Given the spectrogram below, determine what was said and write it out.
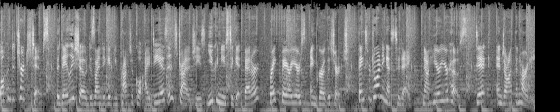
Welcome to Church Tips, the daily show designed to give you practical ideas and strategies you can use to get better, break barriers, and grow the church. Thanks for joining us today. Now, here are your hosts, Dick and Jonathan Hardy.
